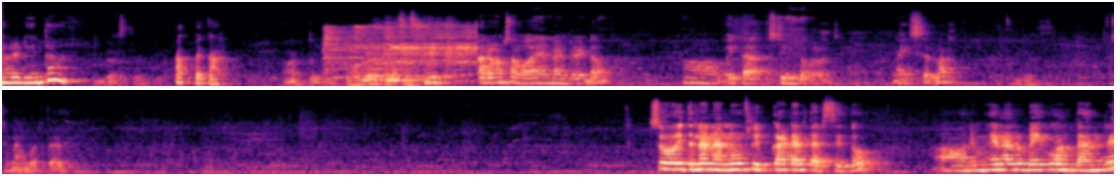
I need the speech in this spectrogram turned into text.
ಹಂಡ್ರೆಡ್ಗಿಂತ ಹಾಕ್ಬೇಕಾ? ಅರೌಂಡ್ ಸೆವೆನ್ ಹಂಡ್ರೆಡು ಈ ಥರ ಸ್ಟೀಮ್ ತೊಗೊಳೋದು. ನೈಸ್ ಅಲ್ವಾ? ಚೆನ್ನಾಗಿ ಬರ್ತಾ ಸೊ ಇದನ್ನು ನಾನು ಫ್ಲಿಪ್ಕಾರ್ಟಲ್ಲಿ ತರಿಸಿದ್ದು. ನಿಮಗೇನಾದರೂ ಬೇಕು ಅಂತ ಅಂದರೆ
